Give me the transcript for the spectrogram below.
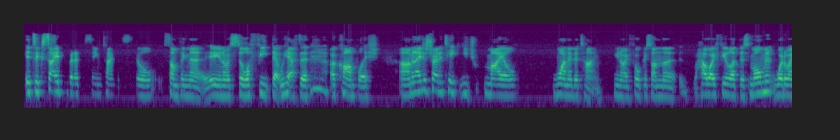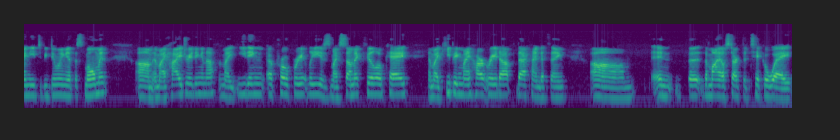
It's exciting, but at the same time, it's still something that, you know, it's still a feat that we have to accomplish. Um, and I just try to take each mile one at a time. You know, I focus on the how I feel at this moment. What do I need to be doing at this moment? Um, am I hydrating enough? Am I eating appropriately? Does my stomach feel okay? Am I keeping my heart rate up? That kind of thing. Um, and the, the miles start to tick away.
